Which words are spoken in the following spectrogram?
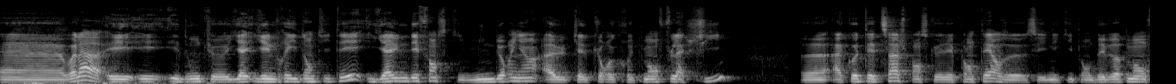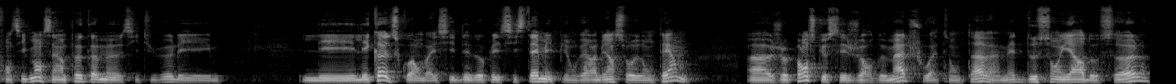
Euh, voilà, et, et, et donc euh, il y, a, y, a, une vraie identité. Il y a une défense qui, mine de rien, a eu quelques recrutements flashy. Euh, à côté de ça, je pense que les Panthers, c'est une équipe en développement offensivement. C'est un peu comme, si tu veux, les les les codes quoi. On va essayer de développer le système et puis on verra bien sur le long terme. Je pense que c'est le genre de match où Atlanta va mettre 200 yards au sol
